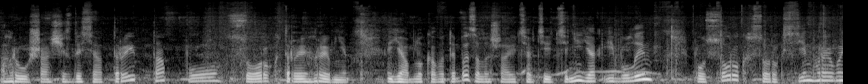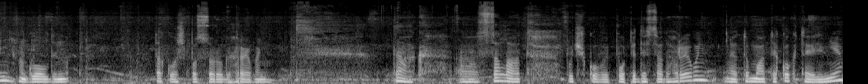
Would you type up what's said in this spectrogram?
Груша 63 та по 43 гривні. Яблука в АТБ залишаються в цій ціні, як і були, по 40-47 гривень. Голден також по 40 гривень. Так, е, салат пучковий по 50 гривень, е, томати коктейльні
